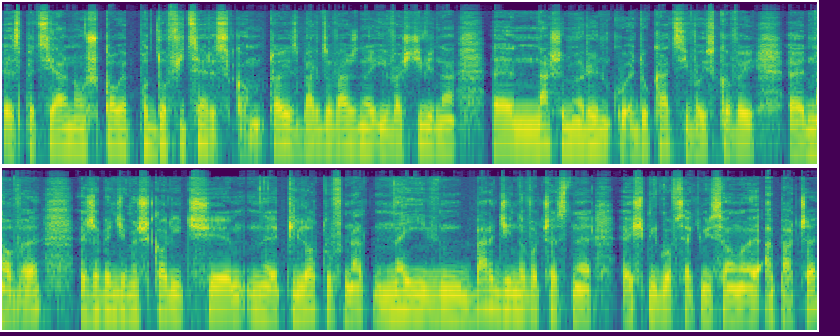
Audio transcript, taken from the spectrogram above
e, specjalną szkołę podoficerską. To jest bardzo ważne i właściwie na naszym rynku edukacji wojskowej nowe, że będziemy szkolić pilotów na najbardziej nowoczesne śmigłowce, jakimi są Apache,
